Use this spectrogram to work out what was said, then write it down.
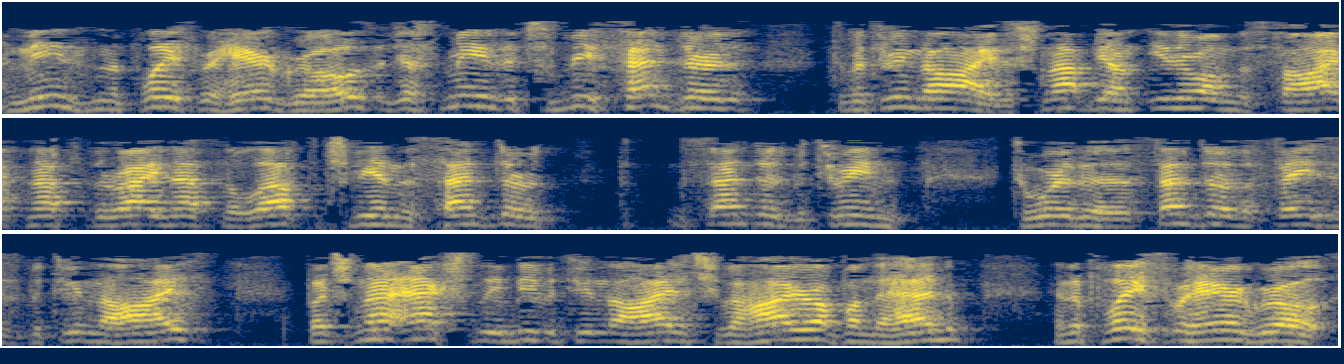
It means in the place where hair grows. It just means it should be centered to between the eyes. It should not be on either on the side, not to the right, not to the left. It should be in the center, centered between, to where the center of the face is between the eyes. But it should not actually be between the eyes. It should be higher up on the head, in the place where hair grows.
